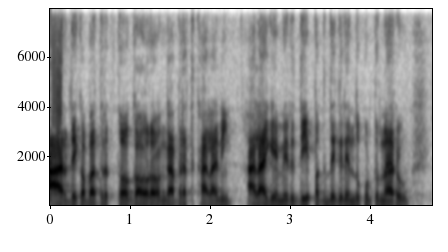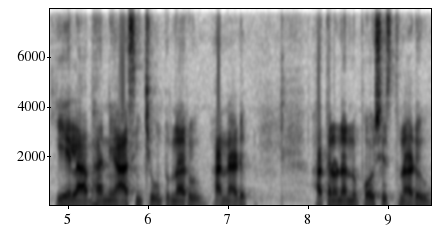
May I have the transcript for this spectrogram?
ఆర్థిక భద్రతతో గౌరవంగా బ్రతకాలని. అలాగే మీరు దీపక్ దగ్గర ఎందుకుంటున్నారు? ఏ లాభాన్ని ఆశించి ఉంటున్నారు? అన్నాడు. అతను నన్ను పోషిస్తున్నాడు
